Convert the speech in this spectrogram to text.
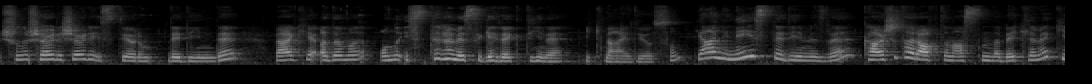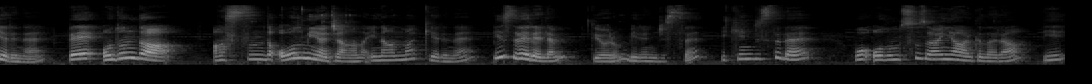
şunu şöyle şöyle istiyorum dediğinde belki adamı onu istememesi gerektiğine ikna ediyorsun. Yani ne istediğimizi karşı taraftan aslında beklemek yerine ve onun da aslında olmayacağına inanmak yerine biz verelim diyorum birincisi. İkincisi de bu olumsuz ön yargılara bir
